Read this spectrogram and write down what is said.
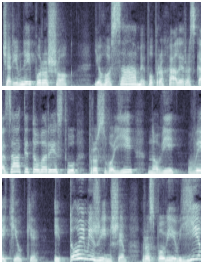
чарівний порошок. Його саме попрохали розказати товариству про свої нові витівки. І той, між іншим, розповів їм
